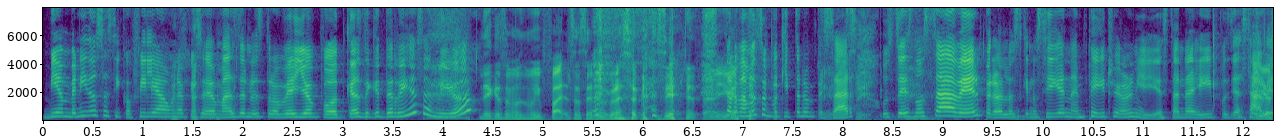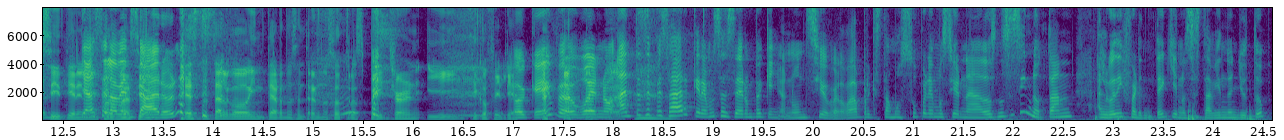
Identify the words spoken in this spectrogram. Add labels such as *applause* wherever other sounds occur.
Bienvenidos a Psicofilia, un episodio más de nuestro bello podcast. ¿De qué te ríes, amigo? De que somos muy falsos en algunas *laughs* ocasiones, amigo. Tardamos un poquito en empezar. Sí. Ustedes no saben, pero los que nos siguen en Patreon y están ahí, pues ya saben. Ellos sí tienen ya se lo aventaron. Esto es algo interno, es entre nosotros, *laughs* Patreon y Psicofilia. Ok, pero bueno, antes de empezar queremos hacer un pequeño anuncio, ¿verdad? Porque estamos súper emocionados. No sé si notan algo diferente quien nos está viendo en YouTube.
